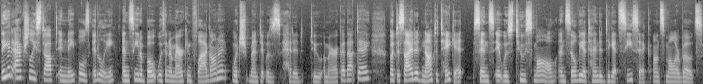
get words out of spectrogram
They had actually stopped in Naples, Italy, and seen a boat with an American flag on it, which meant it was headed to America that day, but decided not to take it since it was too small and Sylvia tended to get seasick on smaller boats.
